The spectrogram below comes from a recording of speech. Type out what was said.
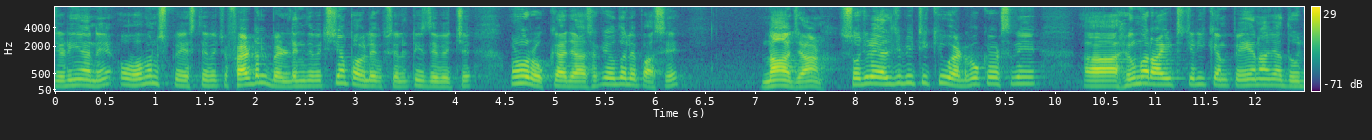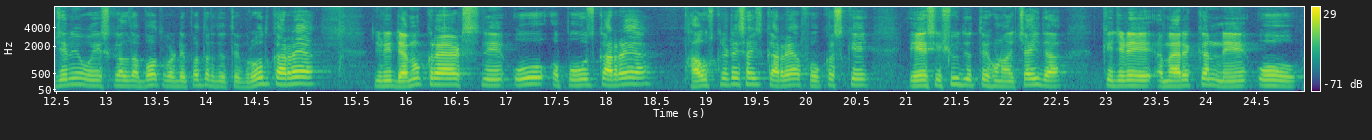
ਜਿਹੜੀਆਂ ਨੇ, ਉਹ ਵੂਮਨ ਸਪੇਸ ਦੇ ਵਿੱਚ ਫੈਡਰਲ ਬਿਲਡਿੰਗ ਦੇ ਵਿੱਚ ਜਾਂ ਪਬਲਿਕ ਫੈਸਿਲਿਟੀਜ਼ ਦੇ ਵਿੱਚ ਉਹਨਾਂ ਨੂੰ ਰੋਕਿਆ ਜਾ ਸਕੇ ਉਹਦੇ ਪਾਸੇ ਨਾ ਜਾਣ। ਸੋ ਜਿਹੜੇ ਐਲਜੀਬੀਟੀਕਿਊ ਐਡਵੋਕੇਟਸ ਨੇ ਹਿਊਮਨ ਰਾਈਟਸ ਜਿਹੜੀ ਕੈਂਪੇਨ ਆ ਜਾਂ ਦੂਜੇ ਨੇ, ਉਹ ਇਸ ਗੱਲ ਦਾ ਬਹੁਤ ਵੱਡੇ ਪੱਧਰ ਦੇ ਉੱਤੇ ਵਿਰੋਧ ਕਰ ਰਹੇ ਆ। ਜਿਹੜੀ ਡੈਮੋਕ੍ਰੈਟਸ ਨੇ, ਉਹ ਅਪੋਜ਼ ਕਰ ਰਹੇ ਆ ਹਾਊਸ ਕ੍ਰਿਟਿਸਾਈਜ਼ ਕਰ ਰਿਹਾ ਫੋਕਸ ਕਿ ਇਸ ਇਸ਼ੂ ਦੇ ਉੱਤੇ ਹੋਣਾ ਚਾਹੀਦਾ ਕਿ ਜਿਹੜੇ ਅਮਰੀਕਨ ਨੇ, ਉਹ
